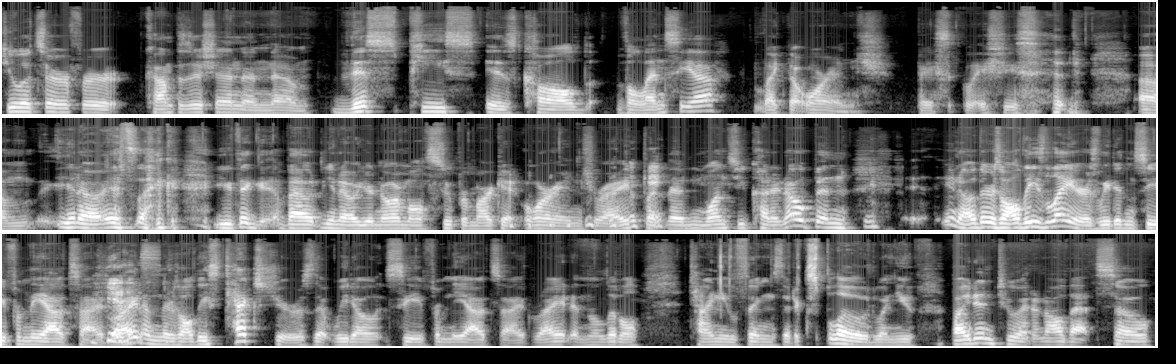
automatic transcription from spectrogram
Pulitzer for composition. And um, this piece is called Valencia, like the orange basically she said um, you know it's like you think about you know your normal supermarket orange right? Okay. but then once you cut it open you know there's all these layers we didn't see from the outside yes. right? And there's all these textures that we don't see from the outside right? And the little tiny things that explode when you bite into it and all that. So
